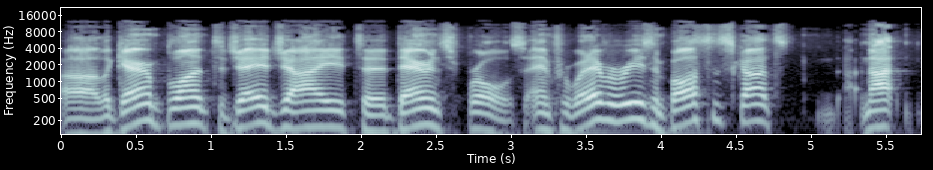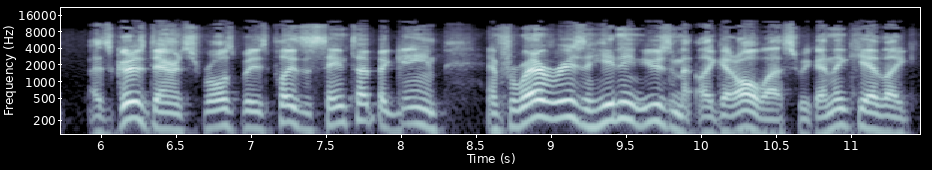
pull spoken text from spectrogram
uh, LeGarrette Blunt to Jay Ajayi to Darren Sproles, and for whatever reason, Boston Scott's not as good as Darren Sproles, but he plays the same type of game, and for whatever reason, he didn't use him at, like at all last week. I think he had like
